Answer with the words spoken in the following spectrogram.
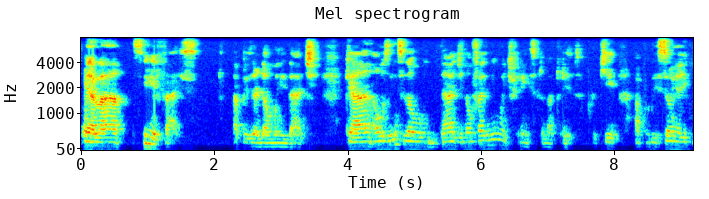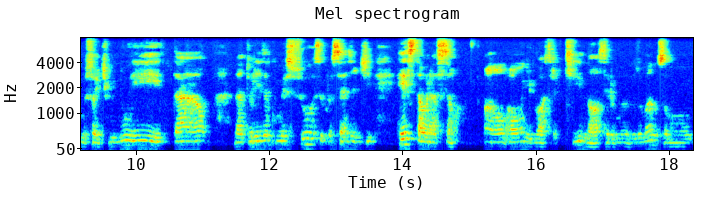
ela se refaz, apesar da humanidade. Que a ausência da humanidade não faz nenhuma diferença para a natureza, porque a poluição aí começou a diminuir e tal. A natureza começou esse processo de restauração, onde mostra que nós, seres humanos, somos,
